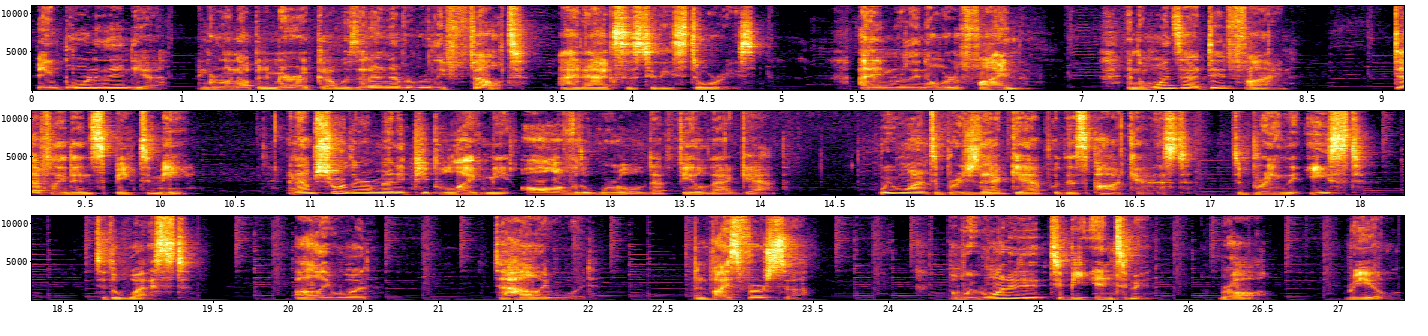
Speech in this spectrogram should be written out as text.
being born in India and growing up in America, was that I never really felt I had access to these stories. I didn't really know where to find them. And the ones I did find definitely didn't speak to me. And I'm sure there are many people like me all over the world that feel that gap. We wanted to bridge that gap with this podcast, to bring the East to the West, Bollywood to Hollywood, and vice versa. But we wanted it to be intimate, raw, real.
